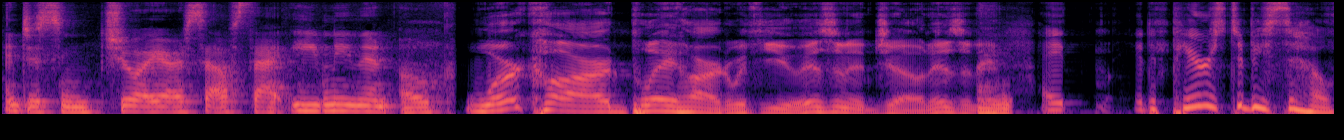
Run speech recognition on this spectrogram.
and just enjoy ourselves that evening in Oakland. Work hard, play hard with you, isn't it, Joan? Isn't it? it, it appears to be so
